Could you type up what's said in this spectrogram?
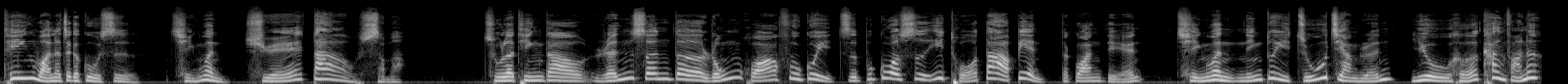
听完了这个故事，请问学到什么？除了听到人生的荣华富贵只不过是一坨大便的观点，请问您对主讲人有何看法呢？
